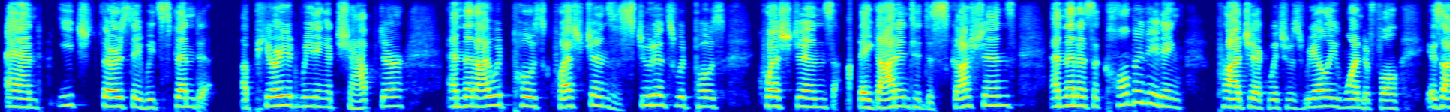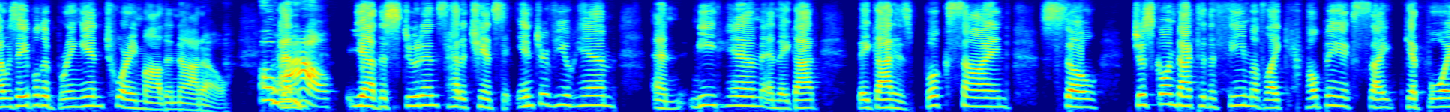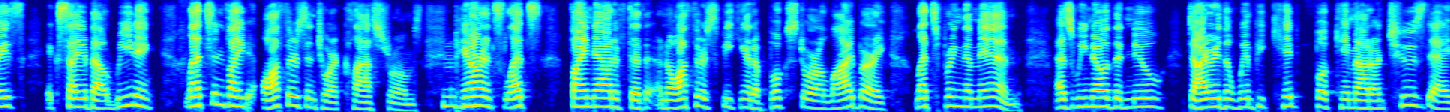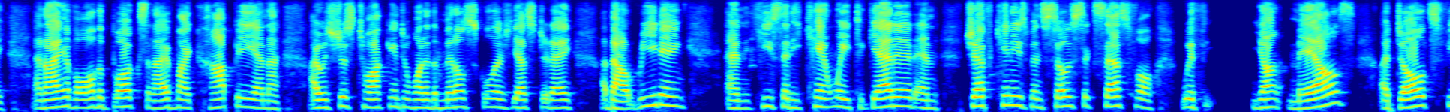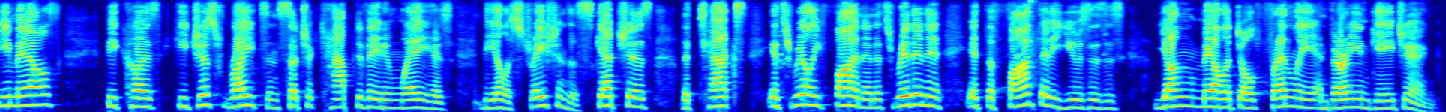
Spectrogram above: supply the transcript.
And each Thursday we'd spend a period reading a chapter, and then I would pose questions. The students would pose questions. They got into discussions. And then, as a culminating project, which was really wonderful, is I was able to bring in Torrey Maldonado. Oh, and, wow. Yeah, the students had a chance to interview him and meet him, and they got they got his book signed. So just going back to the theme of like helping excite get boys excited about reading let's invite authors into our classrooms mm-hmm. parents let's find out if an author is speaking at a bookstore or library let's bring them in as we know the new diary of the wimpy kid book came out on tuesday and i have all the books and i have my copy and I, I was just talking to one of the middle schoolers yesterday about reading and he said he can't wait to get it. And Jeff Kinney's been so successful with young males, adults, females, because he just writes in such a captivating way. His the illustrations, the sketches, the text. It's really fun, and it's written in it. The font that he uses is young male adult friendly and very engaging.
